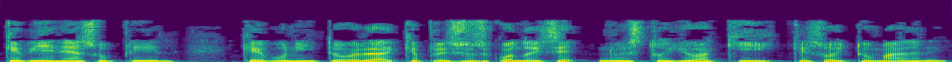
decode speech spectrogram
que viene a suplir. Qué bonito, ¿verdad? Qué precioso cuando dice, ¿no estoy yo aquí que soy tu madre?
